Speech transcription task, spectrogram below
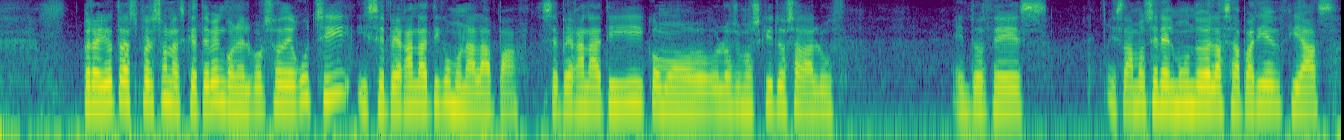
Pero hay otras personas que te ven con el bolso de Gucci y se pegan a ti como una lapa. Se pegan a ti como los mosquitos a la luz. Entonces, estamos en el mundo de las apariencias,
